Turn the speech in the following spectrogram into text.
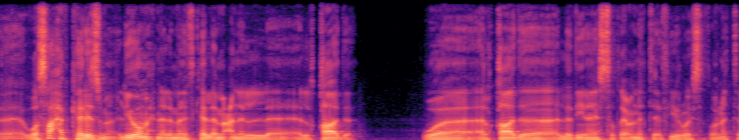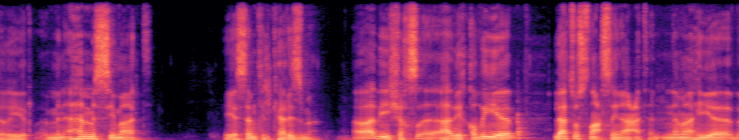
آه، وصاحب كاريزما، اليوم إحنا لما نتكلم عن القادة والقادة الذين يستطيعون التأثير ويستطيعون التغيير، من أهم السمات هي سمت الكاريزما. هذه شخص هذه قضية لا تصنع صناعة، إنما هي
